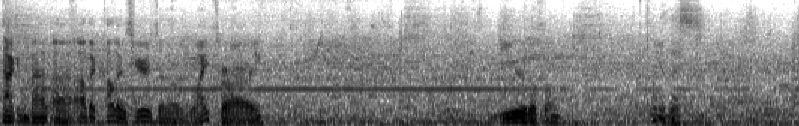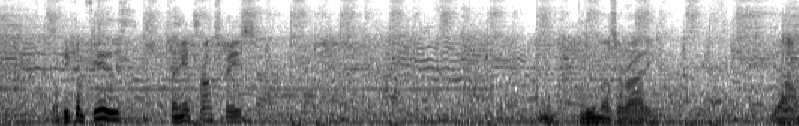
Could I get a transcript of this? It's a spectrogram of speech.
Talking about uh, other colors, here's a white Ferrari. Beautiful. Look at this. Don't be confused. Plenty of trunk space. Blue Maserati. Yeah.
